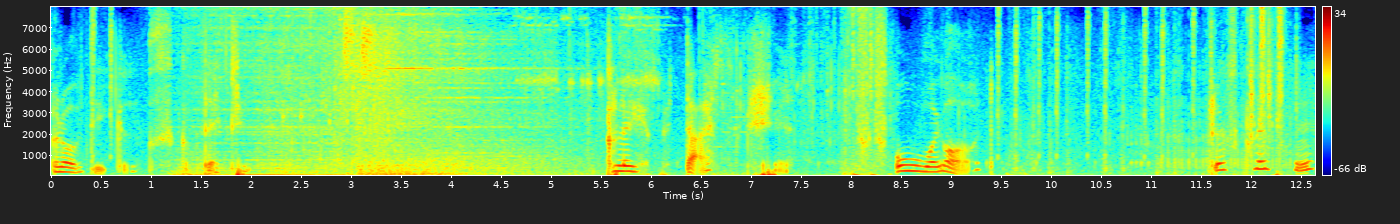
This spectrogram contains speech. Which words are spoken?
I think it's that shit. Clip that shit. Oh my god. Just clip it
